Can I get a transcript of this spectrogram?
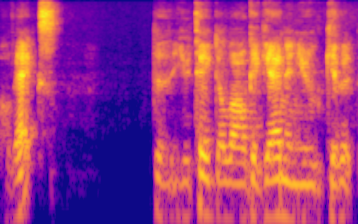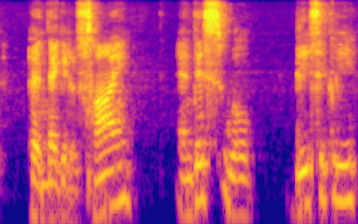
of x. The, you take the log again and you give it a negative sign. And this will basically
